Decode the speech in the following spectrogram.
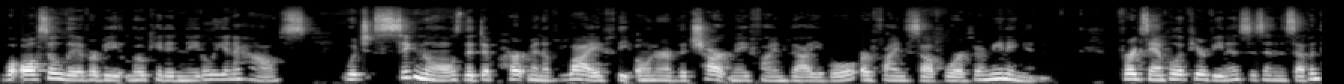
will also live or be located natally in a house, which signals the department of life the owner of the chart may find valuable or find self worth or meaning in. For example, if your Venus is in the seventh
